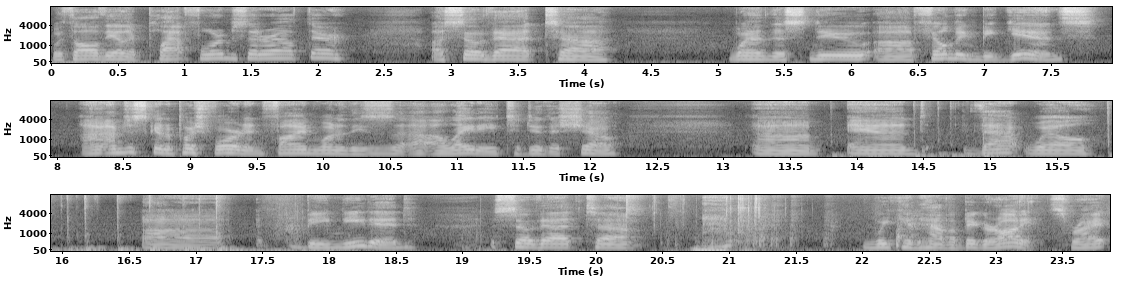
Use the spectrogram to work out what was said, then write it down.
with all the other platforms that are out there uh, so that uh, when this new uh, filming begins, I- I'm just going to push forward and find one of these, uh, a lady to do this show. Um, and that will be needed so that we can have a bigger audience, right?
